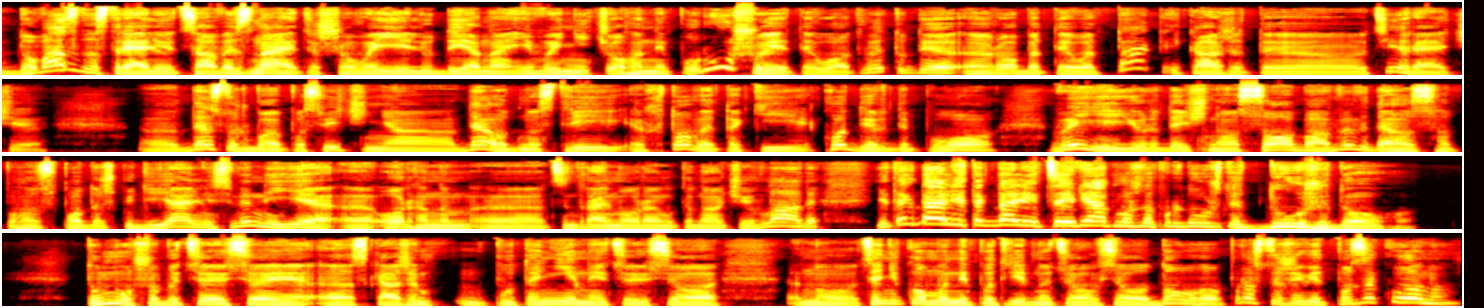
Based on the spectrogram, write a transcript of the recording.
до вас дострелюються, а ви знаєте, що ви є людина і ви нічого не порушуєте, от ви туди робите от так і кажете е, ці речі. Е, Де службове посвідчення, де однострій, хто ви такі, код ДПО, ви є юридична особа, ви гос- господарську діяльність, ви не є е, органом е, центрального органу виконавчої влади і так далі. І так далі. Цей ряд можна продовжити дуже довго. Тому, щоб цієї всієї, е, скажімо, путаніни, цього всього, ну, це нікому не потрібно цього всього довго. Просто живіть по закону,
